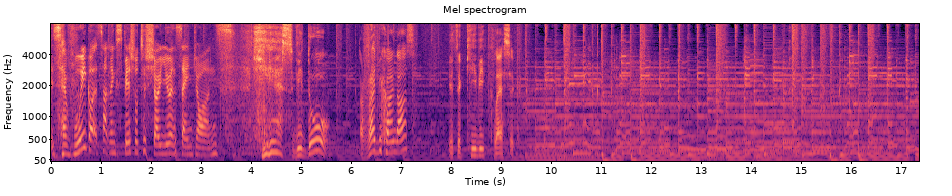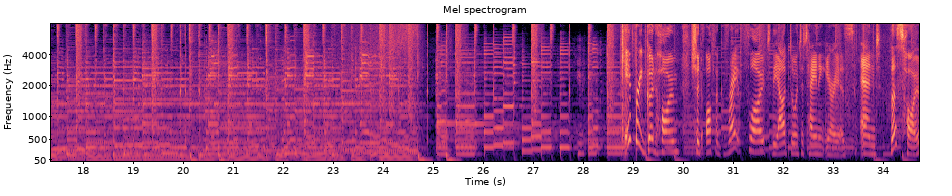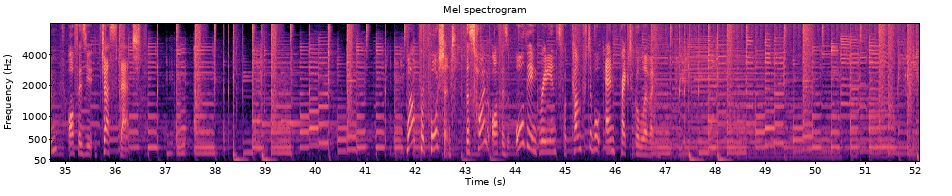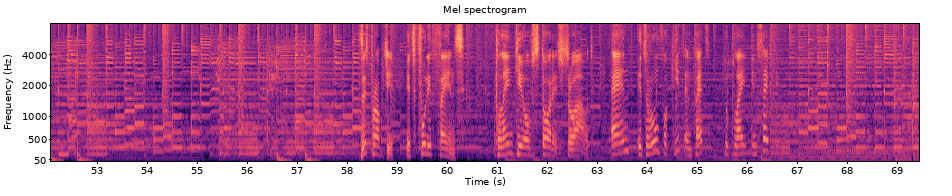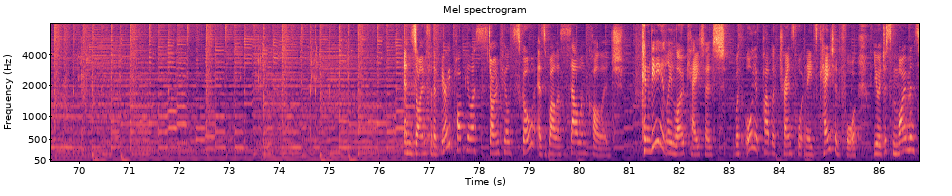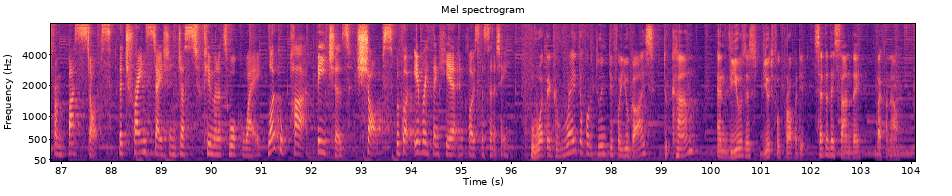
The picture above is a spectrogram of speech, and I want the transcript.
Guys, have we got something special to show you in St. John's? Yes, we do. Right behind us, it's a Kiwi Classic. Every good home should offer great flow to the outdoor entertaining areas, and this home offers you just that. Well proportioned, this home offers all the ingredients for comfortable and practical living. This property is fully fenced, plenty of storage throughout, and it's room for kids and pets to play in safety. and zoned for the very popular Stonefield School as well as Selwyn College. Conveniently located with all your public transport needs catered for, you are just moments from bus stops, the train station just a few minutes walk away, local park, beaches, shops, we've got everything here in close vicinity. What a great opportunity for you guys to come and view this beautiful property. Saturday, Sunday, bye for now.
